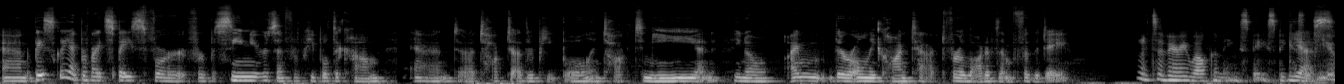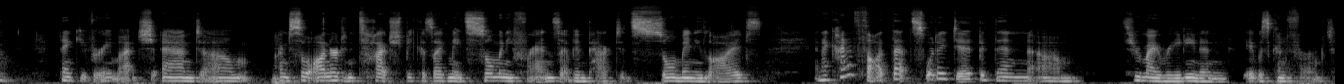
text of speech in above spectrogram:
and basically I provide space for for seniors and for people to come and uh, talk to other people and talk to me and you know I'm their only contact for a lot of them for the day. It's a very welcoming space because Yes. of you. Thank you very much. And um, I'm so honored and touched because I've made so many friends. I've impacted so many lives. And I kind of thought that's what I did, but then um, through my reading, and it was confirmed.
